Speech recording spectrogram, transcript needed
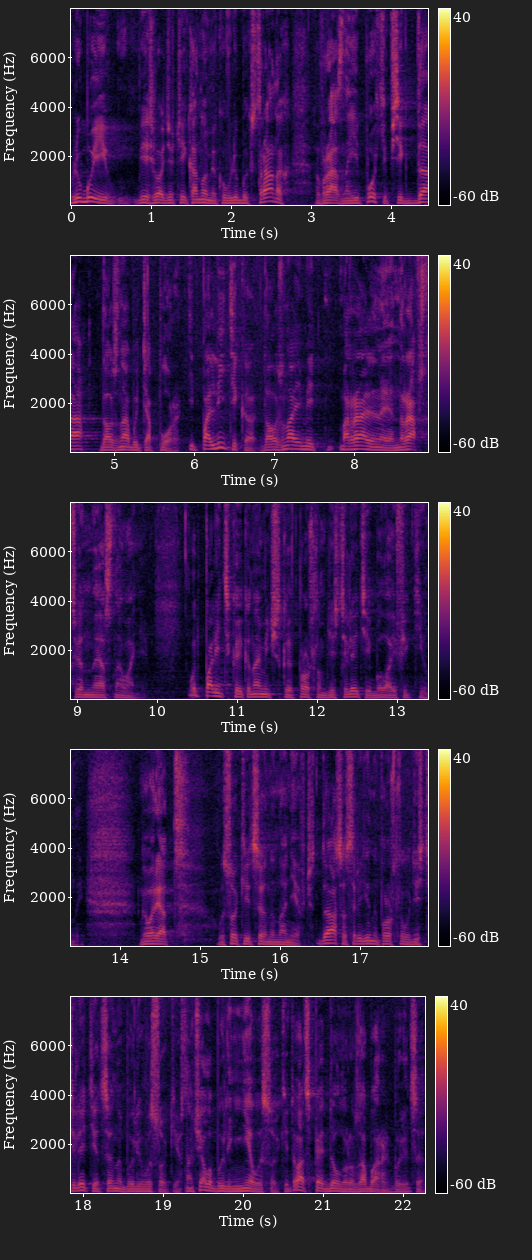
любые, если вы возьмете экономику в любых странах, в разные эпохи, всегда должна быть опора. И политика должна иметь моральное, нравственное основание. Вот политика экономическая в прошлом десятилетии была эффективной. Говорят, высокие цены на нефть. Да, со середины прошлого десятилетия цены были высокие. Сначала были невысокие. 25 долларов за баррель были цены.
